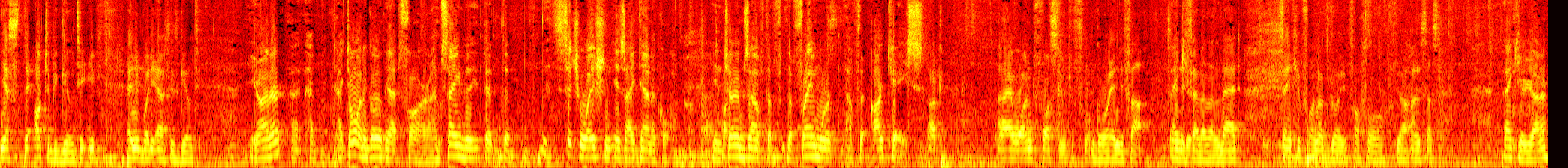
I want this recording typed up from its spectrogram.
yes, they ought to be guilty if anybody else is guilty. Your Honor, I- I I don't want to go that far. I'm saying that that the the situation is identical in terms of the the framework of the- our case. Okay. I won't force you to f- go any far, any you. further than that. Thank you for not going, for, for your answers. Thank you, Your Honor.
